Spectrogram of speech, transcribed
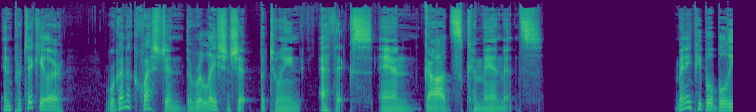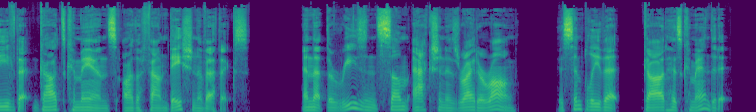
In particular, we're going to question the relationship between ethics and God's commandments. Many people believe that God's commands are the foundation of ethics, and that the reason some action is right or wrong is simply that God has commanded it.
